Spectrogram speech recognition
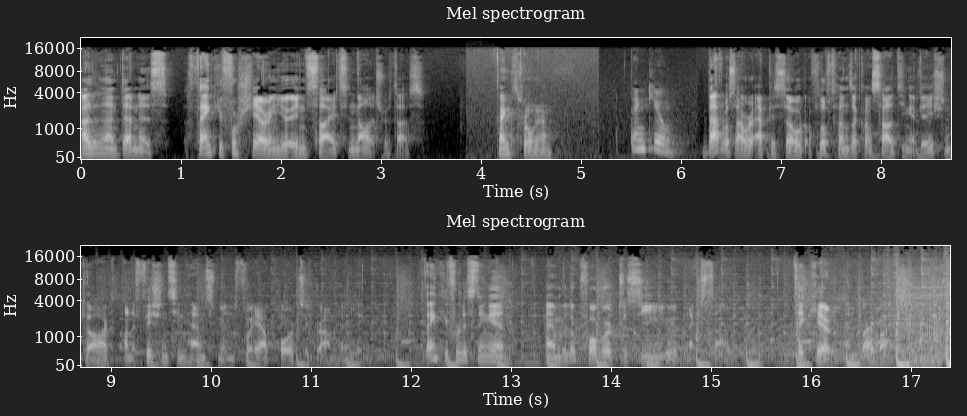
Alan and Dennis, thank you for sharing your insights and knowledge with us. Thanks, Florian. Thank you. That was our episode of Lufthansa Consulting Aviation Talk on efficiency enhancement for airports and ground handling. Thank you for listening in, and we look forward to seeing you next time. Take care and bye bye.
